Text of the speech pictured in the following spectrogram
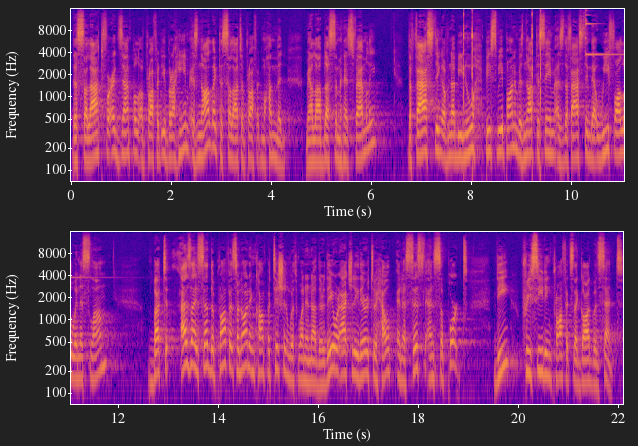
the salat, for example, of Prophet Ibrahim is not like the salat of Prophet Muhammad. May Allah bless him and his family. The fasting of Nabi Nuh, peace be upon him, is not the same as the fasting that we follow in Islam. But as I said, the prophets are not in competition with one another. They were actually there to help and assist and support the preceding prophets that God was sent.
